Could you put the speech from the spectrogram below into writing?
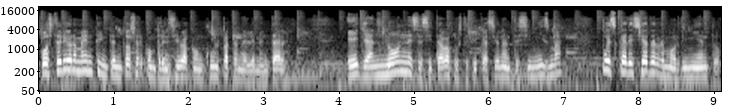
Posteriormente intentó ser comprensiva con culpa tan elemental. Ella no necesitaba justificación ante sí misma, pues carecía de remordimiento.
